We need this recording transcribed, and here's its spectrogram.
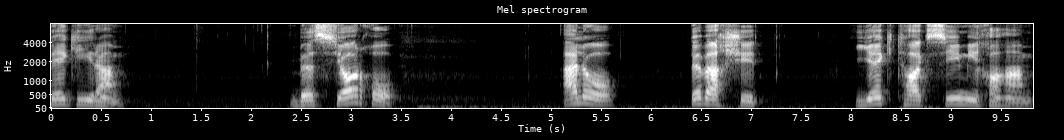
بگیرم. بسیار خوب. الو ببخشید. یک تاکسی می خواهم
